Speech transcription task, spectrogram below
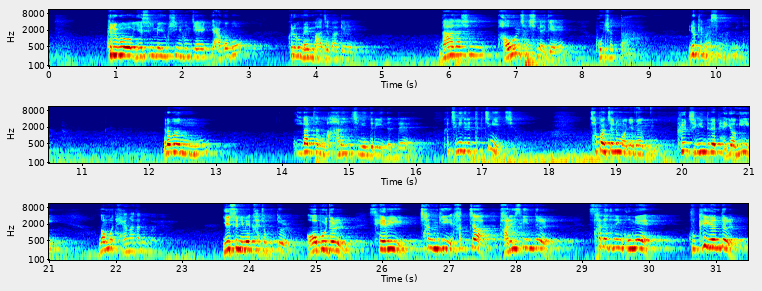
그리고 예수님의 육신 형제 야고보 그리고 맨 마지막에 나 자신 바울 자신에게 보이셨다. 이렇게 말씀을 합니다. 여러분 이 같은 많은 증인들이 있는데 그 증인들의 특징이 있죠. 첫 번째는 뭐냐면 그 증인들의 배경이 너무 다양하다는 거예요. 예수님의 가족들, 어부들, 세리, 창기, 학자, 바리새인들 사내들인 공회, 국회의원들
